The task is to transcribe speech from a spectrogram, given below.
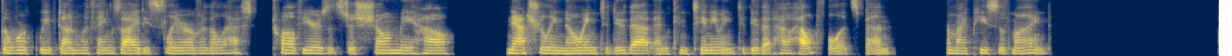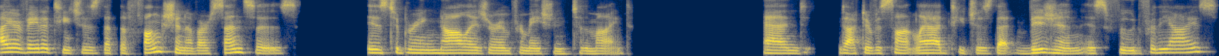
the work we've done with Anxiety Slayer over the last 12 years, it's just shown me how naturally knowing to do that and continuing to do that, how helpful it's been for my peace of mind. Ayurveda teaches that the function of our senses is to bring knowledge or information to the mind. And Dr. Vasant Lad teaches that vision is food for the eyes,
